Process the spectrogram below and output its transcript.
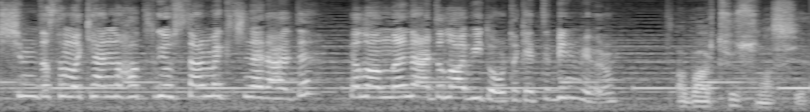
Şimdi de sana kendini haklı göstermek için herhalde yalanlarını Erdal abiyi de ortak etti bilmiyorum. Abartıyorsun Asiye.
